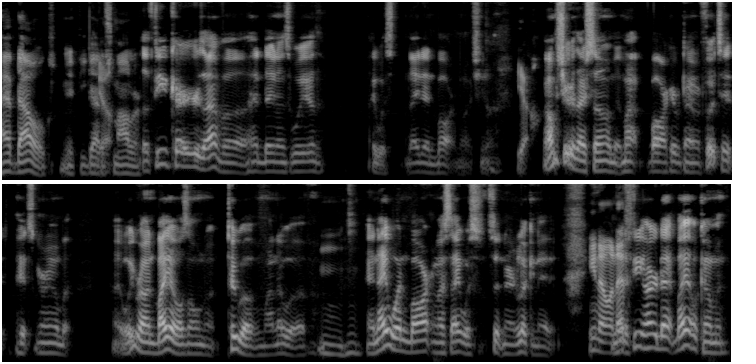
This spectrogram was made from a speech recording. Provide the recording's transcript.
have dogs if you got Yeah. a smaller. The few curs I've uh, had dealings with, they was they didn't bark much, you know. Yeah. I'm sure there's some that might bark every time their foot hit, hits the ground, but uh, we run bells on the two of them I know of, Mm-hmm. and they wouldn't bark unless they was sitting there looking at it. You know, and if you heard that bell coming,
